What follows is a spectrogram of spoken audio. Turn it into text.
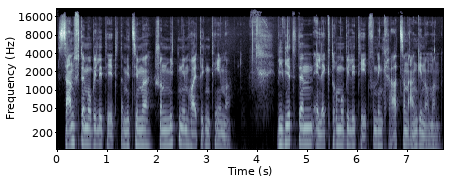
Sanfte Mobilität, damit sind wir schon mitten im heutigen Thema. Wie wird denn Elektromobilität von den Grazern angenommen?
